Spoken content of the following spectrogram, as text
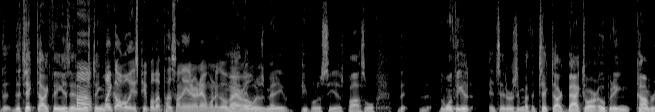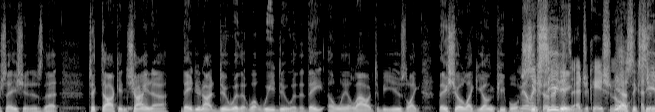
the, the TikTok thing is Uh, interesting. like all these people that post on the internet want to go Yeah, they viral want as many people to see it as possible. The, the, the one thing that it's interesting about the TikTok, back to our opening conversation, is that TikTok in China, they do not do with it what we do with it. They only allow it to be used like they show like young people they only show their succeeding. kids educational yeah, succeeding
